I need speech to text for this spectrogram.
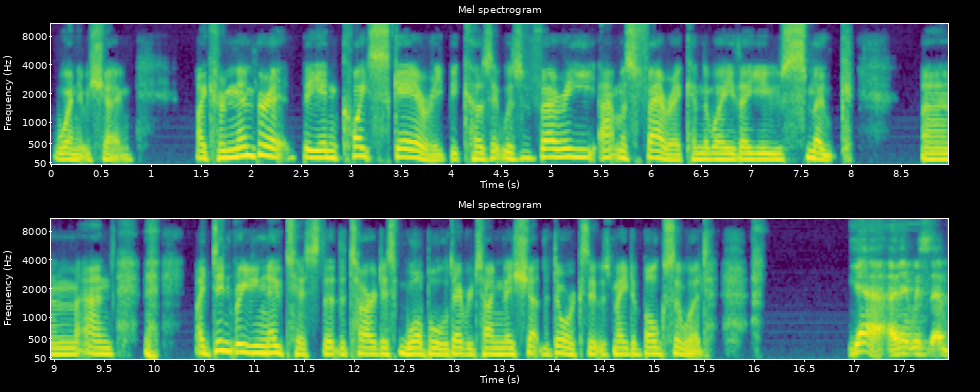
when it was shown. I can remember it being quite scary because it was very atmospheric in the way they use smoke. Um, and I didn't really notice that the TARDIS wobbled every time they shut the door because it was made of balsa wood. Yeah, and it was a,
